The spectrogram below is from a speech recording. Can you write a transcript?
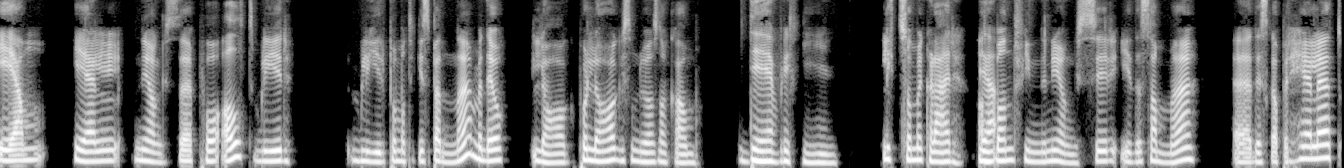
én hel nyanse på alt blir, blir på en måte ikke spennende, men det å lag på lag, som du har snakka om, Det blir fint. litt som med klær, at Ja. man finner nyanser i det samme, eh, det skaper helhet,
